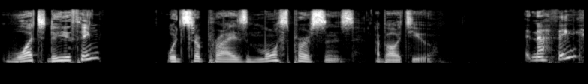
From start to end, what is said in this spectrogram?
What do you think would surprise most persons about you? Nothing.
